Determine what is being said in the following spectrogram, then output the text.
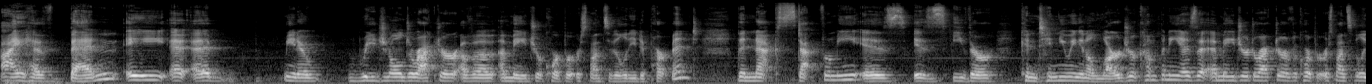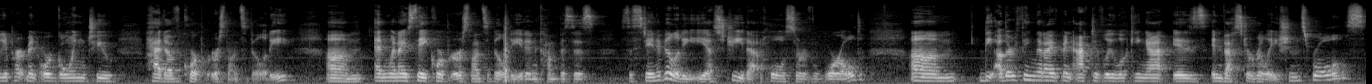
I have been a, a, a you know regional director of a, a major corporate responsibility department the next step for me is is either continuing in a larger company as a, a major director of a corporate responsibility department or going to head of corporate responsibility um, and when i say corporate responsibility it encompasses sustainability esg that whole sort of world um, the other thing that I've been actively looking at is investor relations roles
